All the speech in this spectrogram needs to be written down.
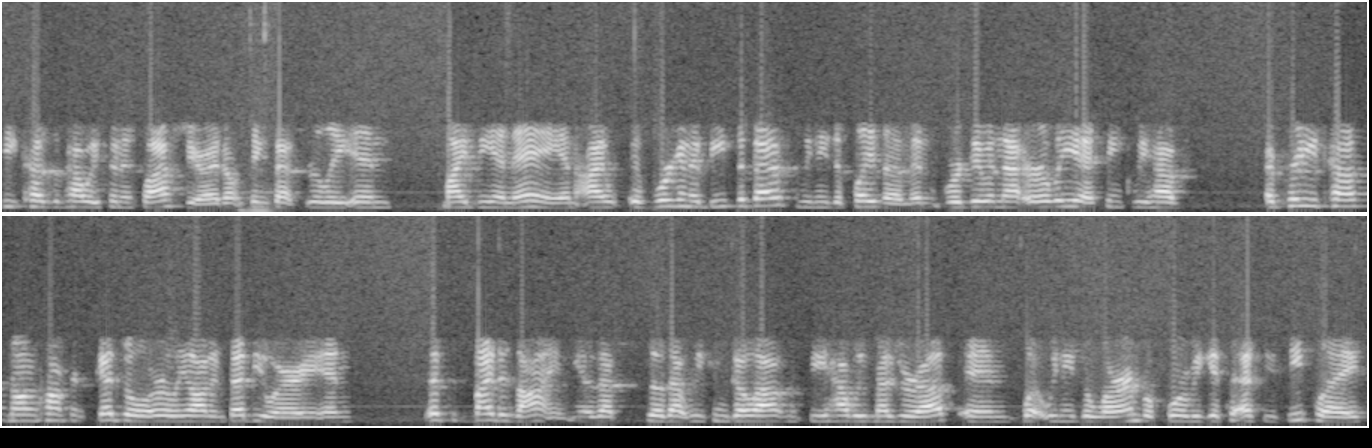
because of how we finished last year. I don't think that's really in my DNA. And I, if we're going to beat the best, we need to play them, and we're doing that early. I think we have a pretty tough non-conference schedule early on in February, and that's by design. You know, that's so that we can go out and see how we measure up and what we need to learn before we get to SEC play,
